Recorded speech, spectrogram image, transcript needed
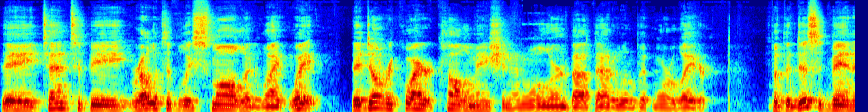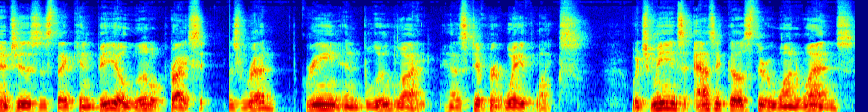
They tend to be relatively small and lightweight. They don't require collimation, and we'll learn about that a little bit more later. But the disadvantage is, is they can be a little pricey. This red, green, and blue light has different wavelengths, which means as it goes through one lens,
